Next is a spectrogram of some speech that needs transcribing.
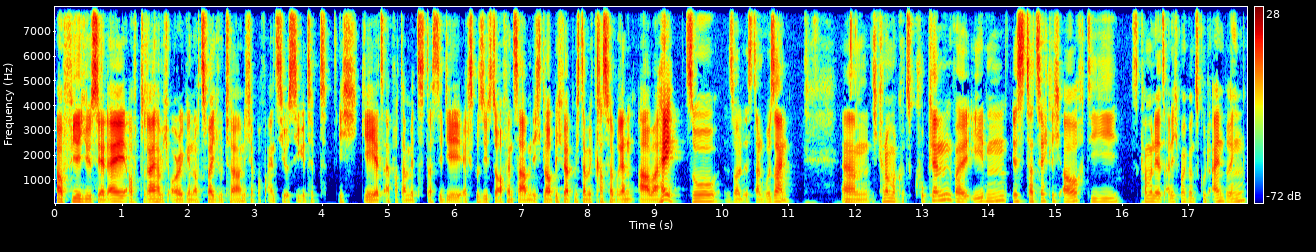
auf 4 UCLA, auf 3 habe ich Oregon, auf 2 Utah und ich habe auf 1 USC getippt. Ich gehe jetzt einfach damit, dass sie die explosivste Offense haben. Ich glaube, ich werde mich damit krass verbrennen, aber hey, so soll es dann wohl sein. Ähm, ich kann noch mal kurz gucken, weil eben ist tatsächlich auch die, das kann man jetzt eigentlich mal ganz gut einbringen,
